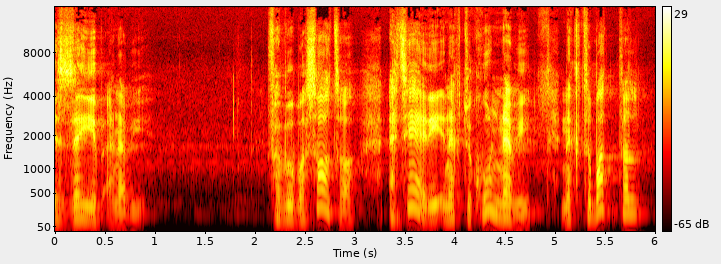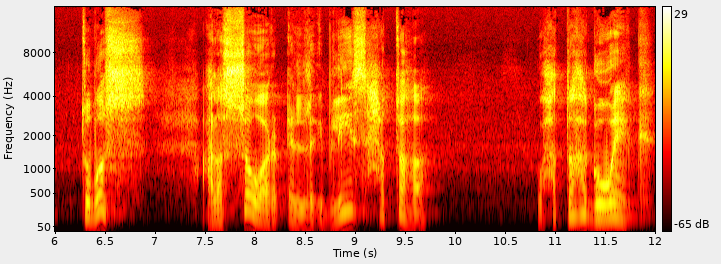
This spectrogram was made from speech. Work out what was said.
إزاي يبقى نبي. فببساطة أتاري إنك تكون نبي إنك تبطل تبص على الصور اللي إبليس حطها وحطها جواك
